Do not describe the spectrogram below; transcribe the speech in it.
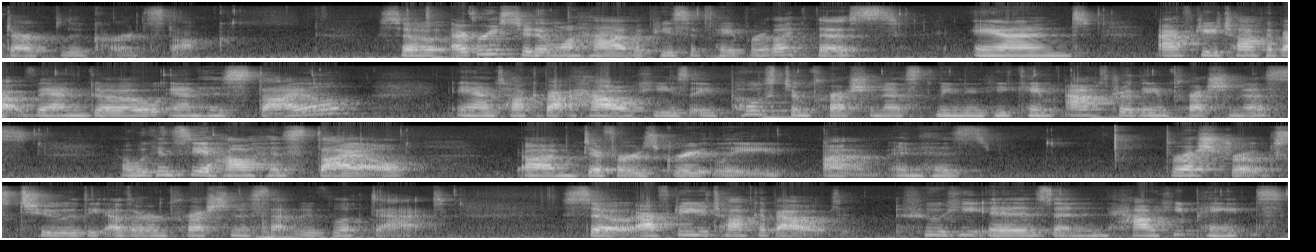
dark blue cardstock. So every student will have a piece of paper like this. And after you talk about Van Gogh and his style, and talk about how he's a post-impressionist, meaning he came after the Impressionists, we can see how his style um, differs greatly um, in his brushstrokes to the other impressionists that we've looked at. So after you talk about who he is and how he paints,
